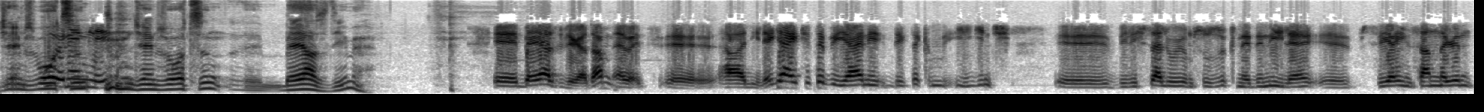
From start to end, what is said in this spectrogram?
James Watson James Watson e, beyaz değil mi? E, beyaz bir adam evet e, haliyle. Gerçi tabii yani bir takım ilginç e, bilişsel uyumsuzluk nedeniyle e, siyah insanların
